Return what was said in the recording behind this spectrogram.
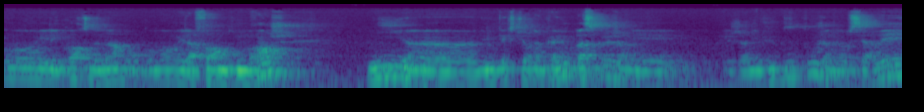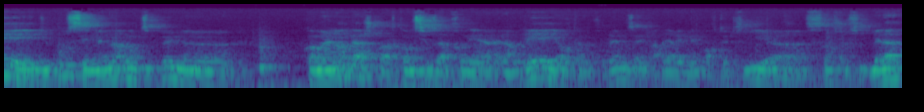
comment est l'écorce d'un arbre, ou comment est la forme d'une branche, ni euh, d'une texture d'un caillou, parce que j'en ai, j'en ai vu beaucoup, j'en ai observé, et du coup, c'est maintenant un petit peu une, comme un langage, quoi. comme si vous apprenez l'anglais, il n'y a aucun problème, vous allez parler avec n'importe qui, euh, sans souci. Mais là,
